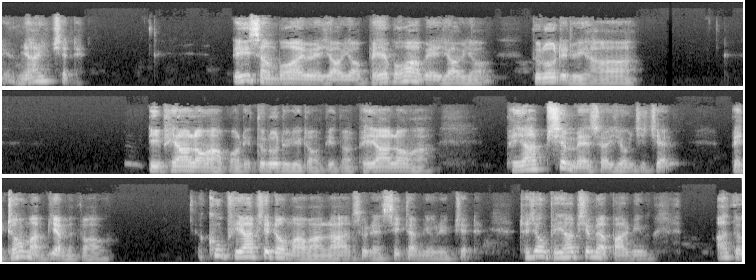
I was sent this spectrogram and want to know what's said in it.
တွေအများကြီးဖြစ်တယ်တိရိစ္ဆာန်ဘဝပဲရောက်ရောက်ဘယ်ဘဝပဲရောက်ရောက်သူတို့တွေဟာဒီဖះလောင်းဟာပေါ့လေသူတို့တွေတော့ပြသွားဖះလောင်းဟာဖះဖြစ်မယ်ဆိုယုံကြည်ချက်ဘယ်တော့မှပြတ်မသွားဘူးအခုဖះဖြစ်တော့မှာပါလားဆိုတဲ့စိတ်ဓာတ်မျိုးတွေဖြစ်တယ်ဒါကြောင့်ဖះဖြစ်မဲ့ပါရမီအတု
